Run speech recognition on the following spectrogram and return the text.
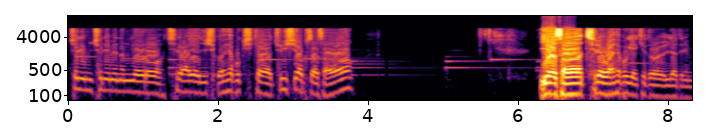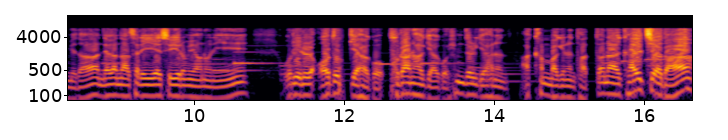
주님 주님의 능력으로 치료하여 주시고 회복시켜 주시옵소서. 이어서 치료와 회복의 기도를 올려드립니다. 내가 나사렛 예수 이름에 오노니 우리를 어둡게 하고 불안하게 하고 힘들게 하는 악한 마귀는 다 떠나갈지어다.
